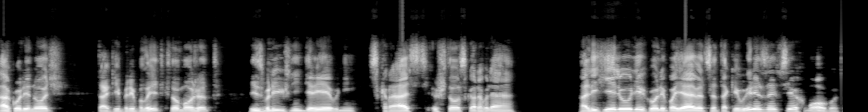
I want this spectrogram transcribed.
А коли ночь, так и приплыть кто может из ближней деревни, скрасть что с корабля. А лихие люди, коли появятся, так и вырезать всех могут.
